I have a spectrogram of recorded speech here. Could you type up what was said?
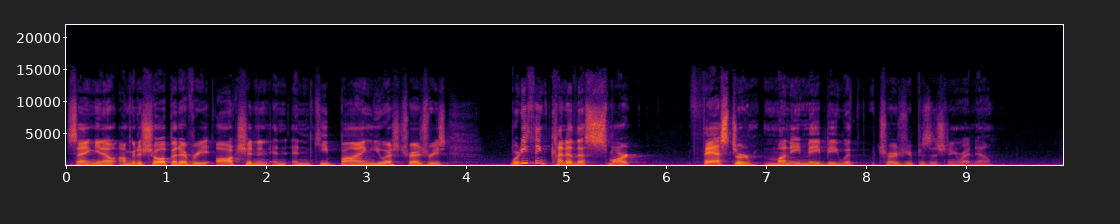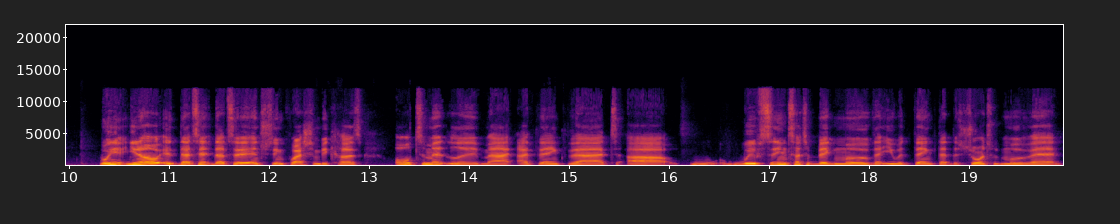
saying, you know, I'm going to show up at every auction and, and, and keep buying U.S. Treasuries. Where do you think kind of the smart faster money may be with Treasury positioning right now? Well, you, you know, it, that's. That's an interesting question because ultimately, Matt, I think that uh, we've seen such a big move that you would think that the shorts would move in,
